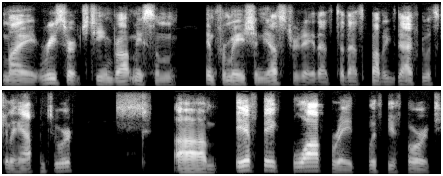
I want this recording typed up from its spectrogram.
my research team brought me some information yesterday that said that's probably exactly what's going to happen to her. Um, if they cooperate with the authorities,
